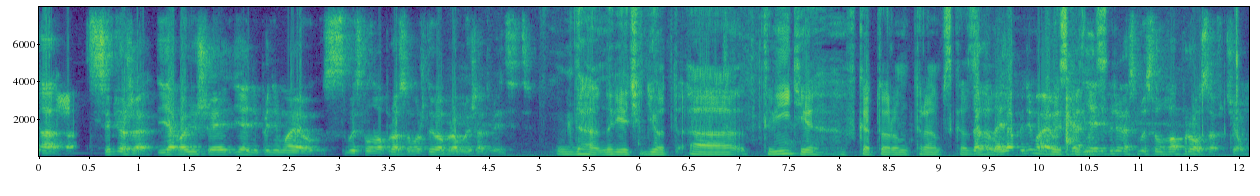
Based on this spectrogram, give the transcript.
А, Сережа, я боюсь, что я, я не понимаю смысл вопроса. Может, ты попробуешь ответить? Да, речь идет о твите, в котором Трамп сказал... Да, да, я понимаю. Я, я не понимаю смысл вопроса в чем.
